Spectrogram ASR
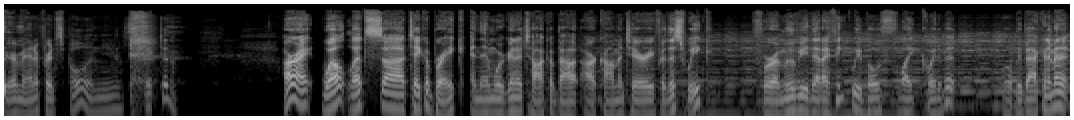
you're a man of principle and you stick to them. All right. Well, let's uh take a break and then we're going to talk about our commentary for this week for a movie that I think we both like quite a bit. We'll be back in a minute.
